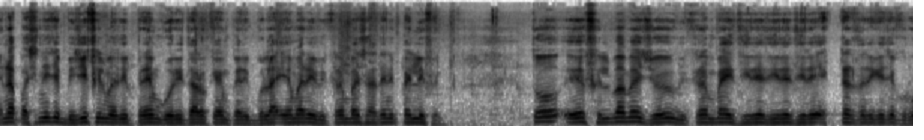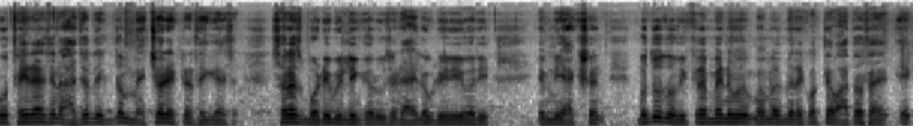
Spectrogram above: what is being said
એના પછીની જે બીજી ફિલ્મ હતી, પ્રેમ ગોરી તારો કેમ કરી બોલા એ મારી વિક્રમભાઈ સાથેની પહેલી ફિલ્મ તો એ ફિલ્મમાં મેં જોયું વિક્રમભાઈ ધીરે ધીરે ધીરે એક્ટર તરીકે જે ગ્રો થઈ રહ્યા છે ને, આજે તો એકદમ મેચ્યોર એક્ટર થઈ ગયા છે. સરસ બોડી બિલ્ડિંગ કર્યું છે ડાયલોગ ડિલિવરી એમની એક્શન બધું તો વિક્રમભાઈને હું અમે દરેક વખતે વાતો થાય. એક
